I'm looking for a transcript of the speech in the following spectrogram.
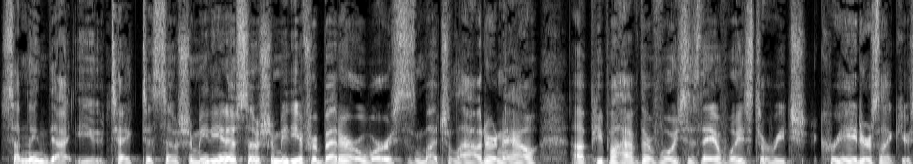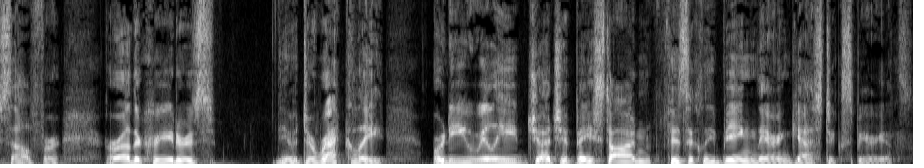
something that you take to social media? You know, social media, for better or worse, is much louder now. Uh, people have their voices. They have ways to reach creators like yourself or, or other creators you know, directly. Or do you really judge it based on physically being there and guest experience?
